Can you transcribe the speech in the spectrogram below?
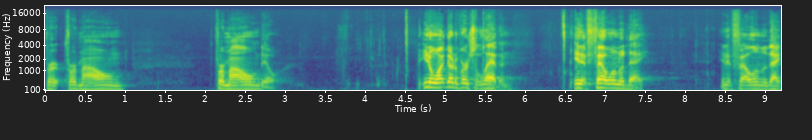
for for my own for my own deal. You know what? Go to verse 11. And it fell on a day. And it fell on a day.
